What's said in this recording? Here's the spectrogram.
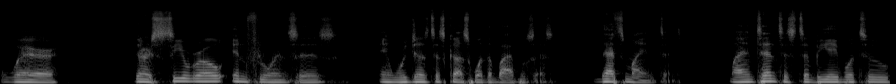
where there are zero influences and we just discuss what the Bible says. That's my intent. My intent is to be able to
